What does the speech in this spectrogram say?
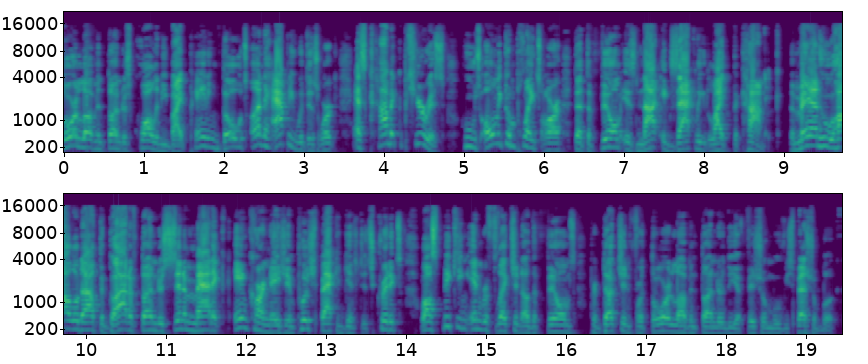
Thor Love and Thunder's quality by painting those unhappy with his work as comic purists whose only complaints are that the film is not exactly like the comic. The man who hollowed out the God of Thunder's cinematic incarnation pushed back against its critics while speaking in reflection of the film's production for Thor Love and Thunder, the official movie special book.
